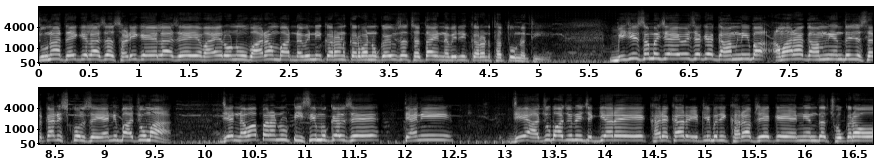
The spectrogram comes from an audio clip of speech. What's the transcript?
જૂના થઈ ગયેલા છે, સડી ગયેલા છે, એ વાયરોનું વારંવાર નવીનીકરણ કરવાનું કહ્યું છે, છતાંય નવીનીકરણ થતું નથી. બીજી સમસ્યા એવી છે કે ગામની અમારા ગામની અંદર જે સરકારી સ્કૂલ છે, એની બાજુમાં જે નવાપરાનું ટીસી મૂકેલ છે, ત્યાંની જે આજુબાજુની જગ્યાએ એ ખરેખર એટલી બધી ખરાબ છે કે એની અંદર છોકરાઓ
